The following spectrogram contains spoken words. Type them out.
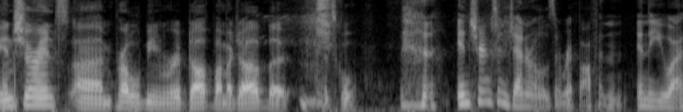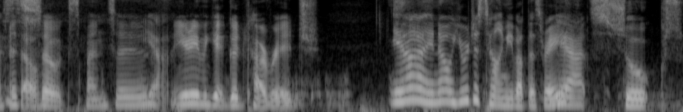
Insurance. I'm probably being ripped off by my job, but it's cool. Insurance in general is a ripoff in in the U.S. It's so. so, expensive. Yeah. You don't even get good coverage. yeah, I know. You were just telling me about this, right? Yeah, it sucks.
